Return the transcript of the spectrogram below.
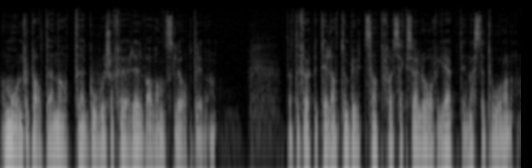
og moren fortalte henne at gode sjåfører var vanskelig å oppdrive. Dette førte til at hun ble utsatt for seksuelle overgrep de neste to årene.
